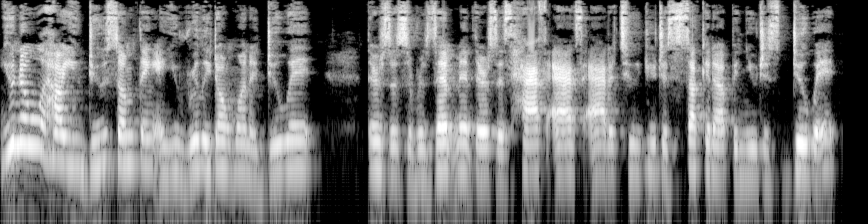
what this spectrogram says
you know how you do something and you really don't want to do it, there's this resentment, there's this half ass attitude. You just suck it up and you just do it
